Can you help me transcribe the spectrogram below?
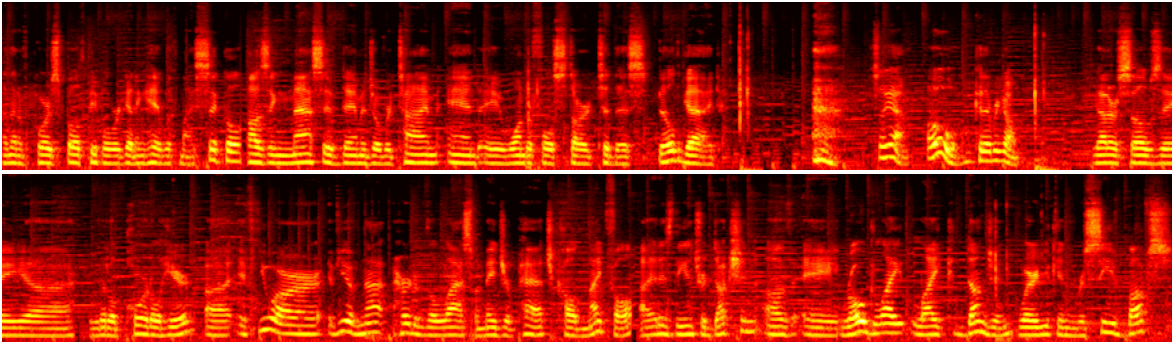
And then, of course, both people were getting hit with my sickle, causing massive damage over time and a wonderful start to this build guide. so yeah. Oh, okay, there we go. Got ourselves a uh, little portal here. Uh, if you are, if you have not heard of the last major patch called Nightfall, uh, it is the introduction of a roguelite-like dungeon where you can receive buffs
